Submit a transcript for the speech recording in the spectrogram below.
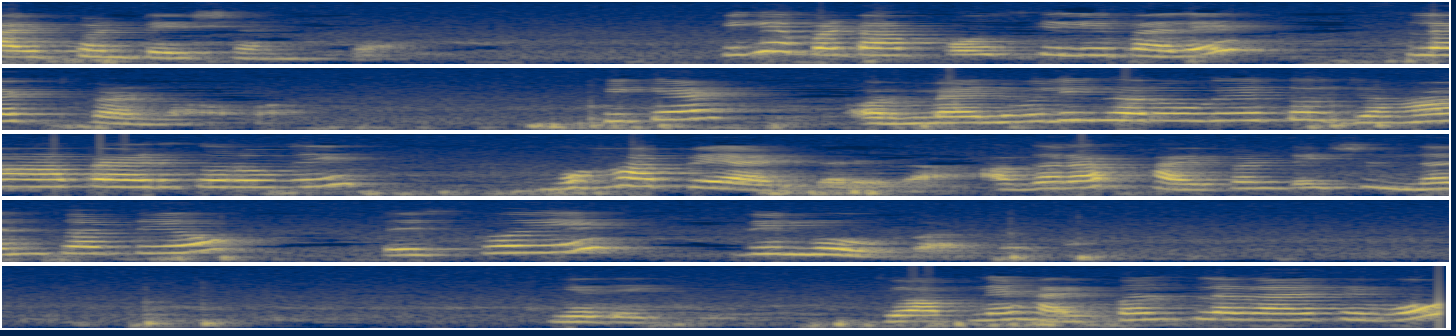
हाइफनटेशन है ठीक है बट आपको उसके लिए पहले सिलेक्ट करना होगा। ठीक है, और मैनुअली करोगे तो जहाँ आप ऐड करोगे, वहाँ पे ऐड करेगा। अगर आप हाइफनटेशन नन करते हो तो इसको ये रिमूव कर देगा ये देखिए, जो आपने हाइफन्स लगाए थे वो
